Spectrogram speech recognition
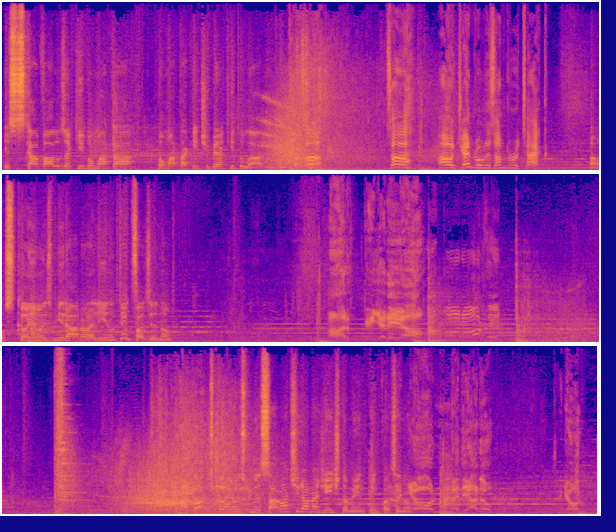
Esses cavalos aqui vão matar, vão matar quem tiver aqui do lado. Não tem o que fazer. Sir! Sir! Our general is under attack! Ah, os canhões miraram ali, não tem o que fazer, não. ¡Artillería! ¡Toma la orden! Agora os canhões começaram a atirar na gente também, não tem o que fazer, não. ¡Cañón mediano! Señor.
